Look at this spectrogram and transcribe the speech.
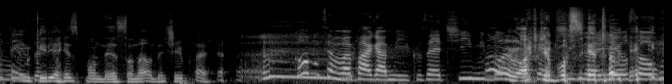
certeza. não queria responder essa, não. Deixei pra ela. Como que você vai pagar mico? Você é tímido? Não, eu acho que é você e eu sou...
